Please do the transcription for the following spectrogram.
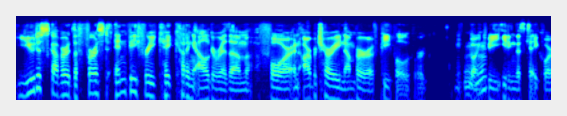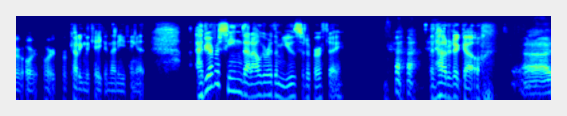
you discovered the first envy-free cake cutting algorithm for an arbitrary number of people who are going Mhm. to be eating this cake or, or, or, or cutting the cake and then eating it. have you ever seen that algorithm used at a birthday? And how did it go? Uh,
